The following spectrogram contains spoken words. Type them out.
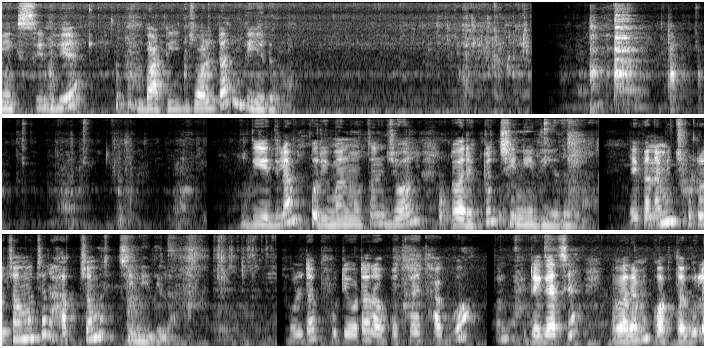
মিক্সি ধুয়ে বাটির জলটা দিয়ে দেবো। দিয়ে দিলাম পরিমাণ মতন জল। এবার একটু চিনি দিয়ে দেবো। এখানে আমি ছোট চামচের হাফ চামচ চিনি দিলাম। ঝোলটা ফুটে ওঠার অপেক্ষায় থাকব। এখন ফুটে গেছে, এবার আমি কপ্তাগুলো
